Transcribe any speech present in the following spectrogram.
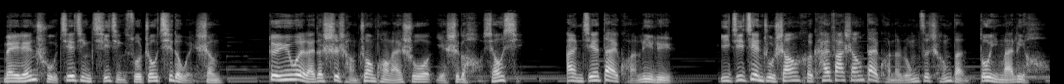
美联储接近其紧缩周期的尾声，对于未来的市场状况来说也是个好消息。按揭贷款利率以及建筑商和开发商贷款的融资成本都迎来利好。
